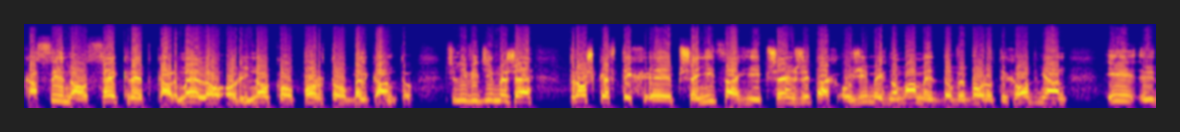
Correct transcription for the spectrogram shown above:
Casino, Secret, Carmelo, Orinoco, Porto, Belcanto. Czyli widzimy, że troszkę w tych y, pszenicach i przężytach ozimych no mamy do wyboru tych odmian i y,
